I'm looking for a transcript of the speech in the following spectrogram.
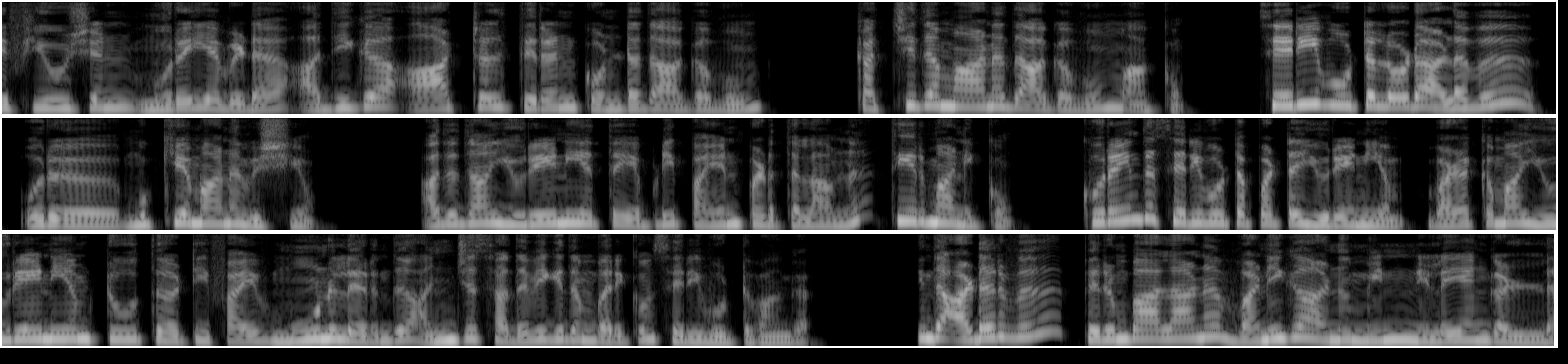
டிஃப்யூஷன் முறையை விட அதிக ஆற்றல் திறன் கொண்டதாகவும் கச்சிதமானதாகவும் ஆக்கும். செறிவூட்டலோட அளவு ஒரு முக்கியமான விஷயம். அதுதான் யுரேனியத்தை எப்படி பயன்படுத்தலாம்னு தீர்மானிக்கும். குறைந்த செறிவூட்டப்பட்ட யுரேனியம் வழக்கமா யுரேனியம் டூ தேர்ட்டி ஃபைவ் மூணுல இருந்து அஞ்சு சதவிகிதம் வரைக்கும் செறிவூட்டுவாங்க இந்த அடர்வு பெரும்பாலான வணிக அணு மின் நிலையங்கள்ல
